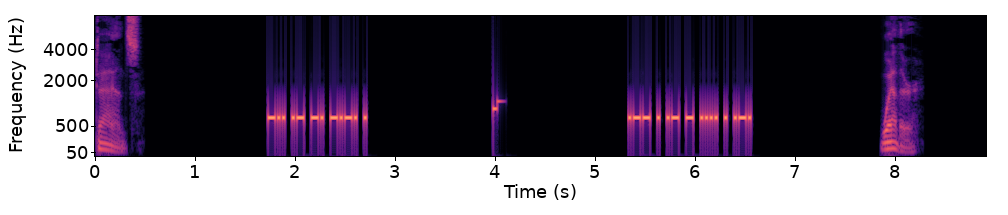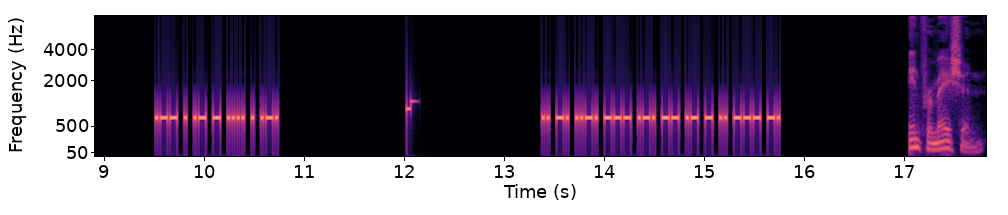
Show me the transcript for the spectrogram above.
Dance. Weather. Information.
